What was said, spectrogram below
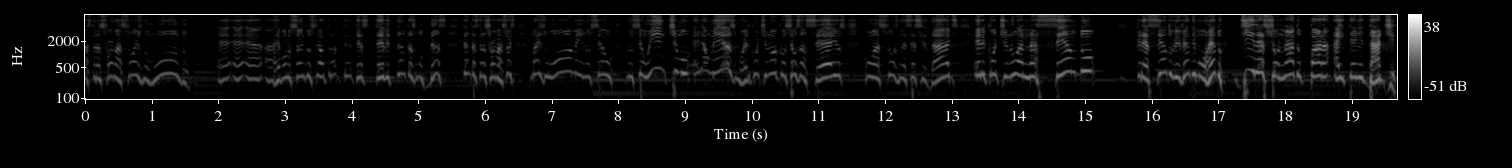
as transformações no mundo. É, é, é, a revolução industrial teve tantas mudanças, tantas transformações, mas o homem no seu, no seu íntimo, ele é o mesmo, ele continua com seus anseios, com as suas necessidades, ele continua nascendo, crescendo, vivendo e morrendo, direcionado para a eternidade.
